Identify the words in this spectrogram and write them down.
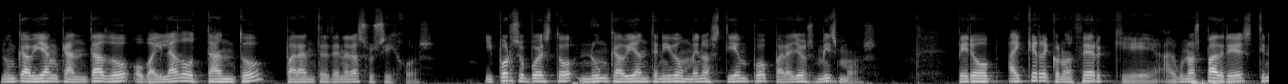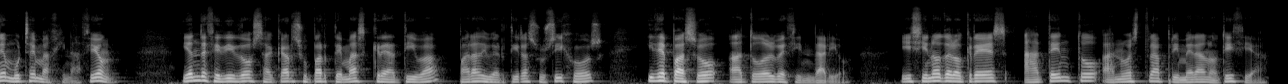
nunca habían cantado o bailado tanto para entretener a sus hijos. Y por supuesto, nunca habían tenido menos tiempo para ellos mismos. Pero hay que reconocer que algunos padres tienen mucha imaginación y han decidido sacar su parte más creativa para divertir a sus hijos y de paso a todo el vecindario. Y si no te lo crees, atento a nuestra primera noticia.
